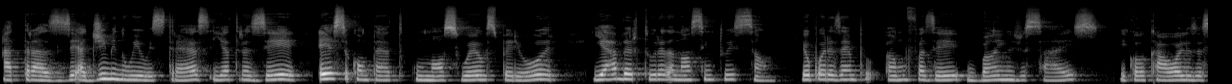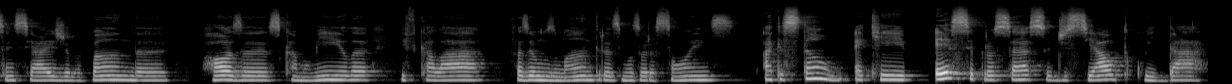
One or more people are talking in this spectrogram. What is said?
a trazer, a diminuir o estresse e a trazer esse contato com o nosso eu superior e a abertura da nossa intuição. Eu, por exemplo, amo fazer banhos de sais e colocar óleos essenciais de lavanda, rosas, camomila e ficar lá, fazer uns mantras, umas orações. A questão é que esse processo de se autocuidar,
